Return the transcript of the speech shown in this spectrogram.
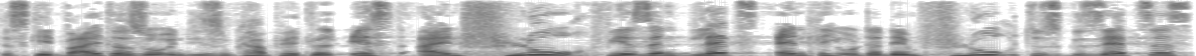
das geht weiter so in diesem Kapitel, ist ein Fluch. Wir sind letztendlich unter dem Fluch des Gesetzes.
